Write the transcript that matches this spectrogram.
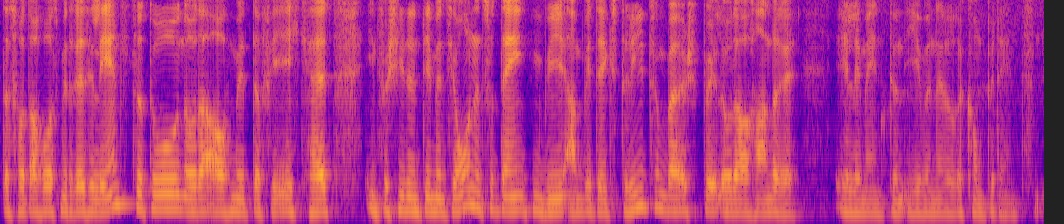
Das hat auch was mit Resilienz zu tun oder auch mit der Fähigkeit, in verschiedenen Dimensionen zu denken, wie Ambidextrie zum Beispiel oder auch andere Elemente und Ebenen oder Kompetenzen.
